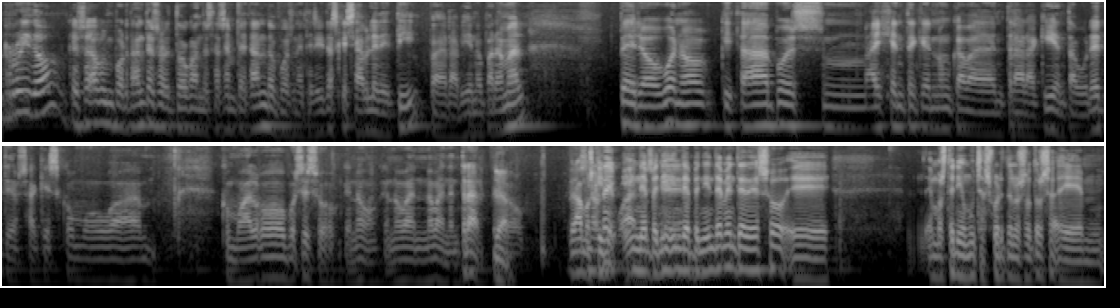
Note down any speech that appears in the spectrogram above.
ruido, que eso es algo importante, sobre todo cuando estás empezando, pues necesitas que se hable de ti, para bien o para mal. Pero bueno, quizá pues mm, hay gente que nunca va a entrar aquí en taburete, o sea que es como, ah, como algo, pues eso, que no, que no van, no van a entrar. Pero, Pero vamos, que igual, independi- es que- independientemente de eso, eh, hemos tenido mucha suerte nosotros. eh,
